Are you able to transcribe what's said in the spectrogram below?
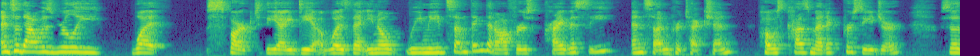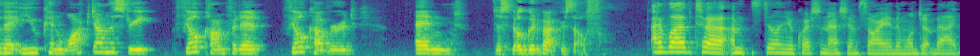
And so that was really what sparked the idea was that, you know, we need something that offers privacy and sun protection post cosmetic procedure so that you can walk down the street, feel confident, feel covered, and just feel good about yourself. I love to. I'm still in your question, Ashley. I'm sorry, and then we'll jump back.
